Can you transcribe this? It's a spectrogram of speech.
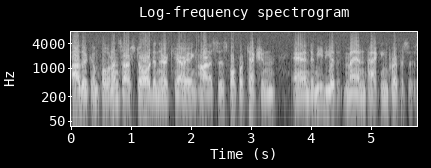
Other components are stored in their carrying harnesses for protection and immediate man-packing purposes.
